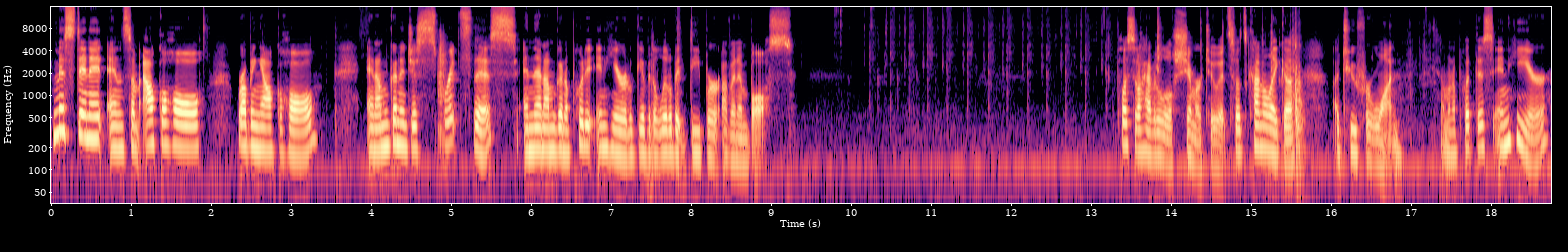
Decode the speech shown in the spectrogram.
mist in it and some alcohol, rubbing alcohol. And I'm going to just spritz this and then I'm going to put it in here. It'll give it a little bit deeper of an emboss. Plus it'll have a little shimmer to it. So it's kind of like a, a two for one. So I'm going to put this in here.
